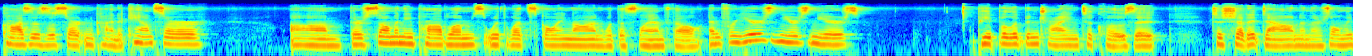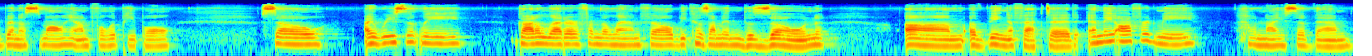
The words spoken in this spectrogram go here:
causes a certain kind of cancer. Um, there's so many problems with what's going on with this landfill. And for years and years and years, people have been trying to close it, to shut it down, and there's only been a small handful of people. So I recently got a letter from the landfill because I'm in the zone um, of being affected. And they offered me, how nice of them,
